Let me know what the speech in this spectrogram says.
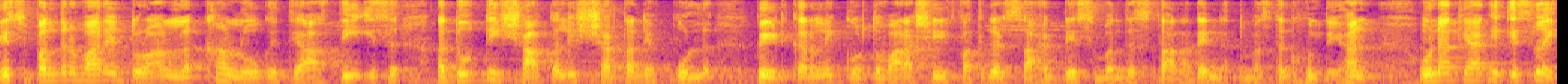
ਇਸ ਪੰਦਰਵਾੜੇ ਦੌਰਾਨ ਲੱਖਾਂ ਲੋਕ ਇਤਿਹਾਸ ਦੀ ਇਸ ਅਦੁੱਤੀ ਸ਼ਾਤਲੀ ਸ਼ਰਤਾਂ ਦੇ ਭੁੱਲ ਭੇਟ ਕਰਨ ਲਈ ਗੁਰਦੁਆਰਾ ਸ਼੍ਰੀ ਫਤਿਹਗੜ੍ਹ ਸਾਹਿਬ ਦੇ ਸੰਬੰਧਿਤ ਸਥਾਨਾਂ ਤੇ ਨਤਮਸਤਕ ਹੁੰਦੇ ਹਨ। ਉਹਨਾਂ ਕਿਹਾ ਕਿ ਇਸ ਲਈ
